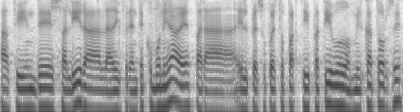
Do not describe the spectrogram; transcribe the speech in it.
a fin de salir a las diferentes comunidades para el presupuesto participativo 2014,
